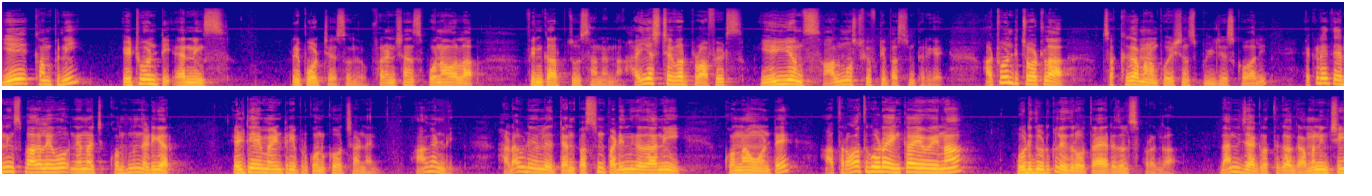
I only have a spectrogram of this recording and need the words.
ఏ కంపెనీ ఎటువంటి ఎర్నింగ్స్ రిపోర్ట్ చేస్తుంది ఫర్ ఇన్స్టాన్స్ పూనా వాళ్ళ ఫిన్కార్ప్ చూశానన్న. నిన్న highest ever profits AUMs almost fifty percent పెరిగాయి. అటువంటి చోట్ల చక్కగా మనం పొజిషన్స్ బిల్డ్ చేసుకోవాలి. ఎక్కడైతే ఎర్నింగ్స్ బాగలేవో నిన్న కొంతమంది అడిగారు ఎల్టీఐ మైంట్రీ ఇప్పుడు కొనుక్కోవచ్చు అండి అని. ఆగండి హడావుడి ఏం లేదు టెన్ పర్సెంట్ పడింది కదా అని కొన్నాము అంటే ఆ తర్వాత కూడా ఇంకా ఏమైనా ఒడిదుడుకులు ఎదురవుతాయి రిజల్ట్స్ పరంగా? దాన్ని జాగ్రత్తగా గమనించి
